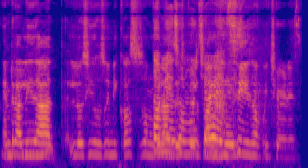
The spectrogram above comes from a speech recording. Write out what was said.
En realidad, los hijos únicos son También grandes son muy personas. chéveres. Sí, son muy chéveres.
